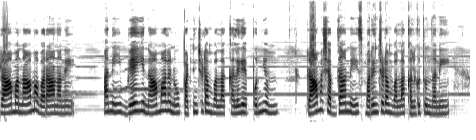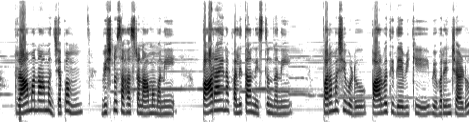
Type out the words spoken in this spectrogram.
రామనామ వరాననే అని వేయి నామాలను పఠించడం వల్ల కలిగే పుణ్యం రామ శబ్దాన్ని స్మరించడం వల్ల కలుగుతుందని రామనామ జపం విష్ణు సహస్రనామమని పారాయణ ఫలితాన్ని ఇస్తుందని పరమశివుడు పార్వతీదేవికి వివరించాడు.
